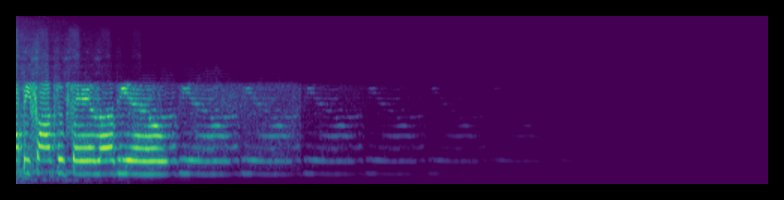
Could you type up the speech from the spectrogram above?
Happy Father's Day. I love you.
